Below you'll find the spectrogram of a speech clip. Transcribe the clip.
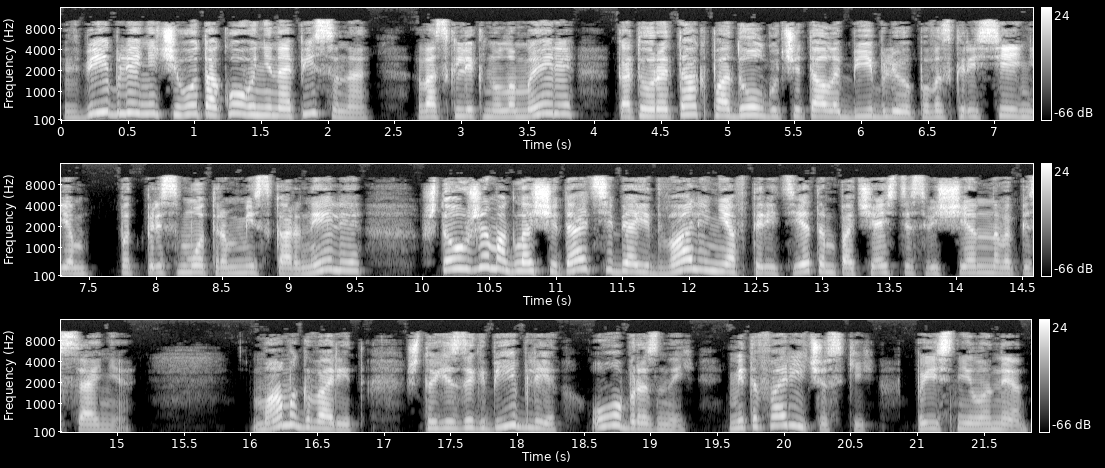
«В Библии ничего такого не написано», — воскликнула Мэри, которая так подолгу читала Библию по воскресеньям под присмотром мисс Корнелии, что уже могла считать себя едва ли не авторитетом по части священного писания. «Мама говорит, что язык Библии образный, метафорический», — пояснила Нэн.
